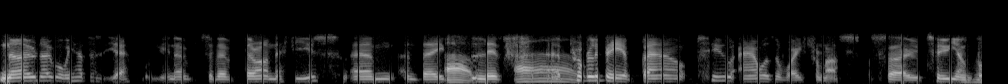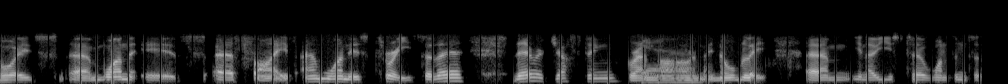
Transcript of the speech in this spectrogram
No, no. Well, we have, to, yeah, you know, so there, there are nephews, um, and they Oh. live Oh. uh, probably about two hours away from us. So two young Mhm. boys. Um, one is uh, five, and one is three. So they're they're adjusting grandma, Yeah. and they normally, um, you know, used to one of them's at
